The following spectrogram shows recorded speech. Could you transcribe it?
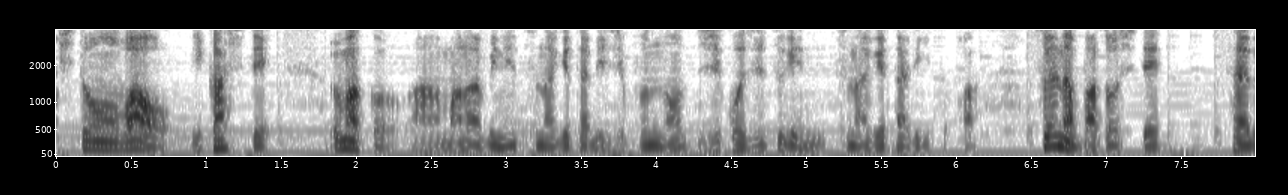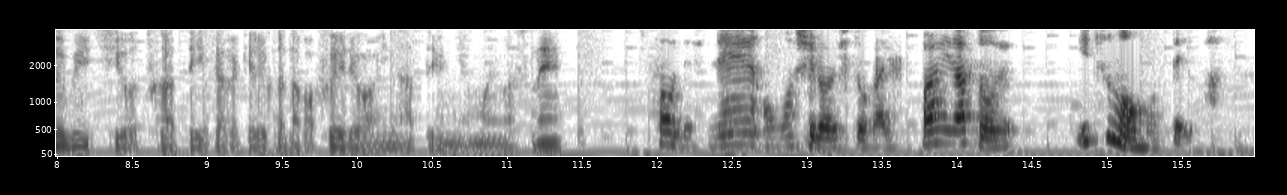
人の輪を活かして、うまくあの学びにつなげたり、自分の自己実現につなげたりとか、そういうような場として、サイドビーチを使っていただける方が増えればいいなというふうに思いますね。そうですね。面白い人がいっぱいだと、いつも思っています。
